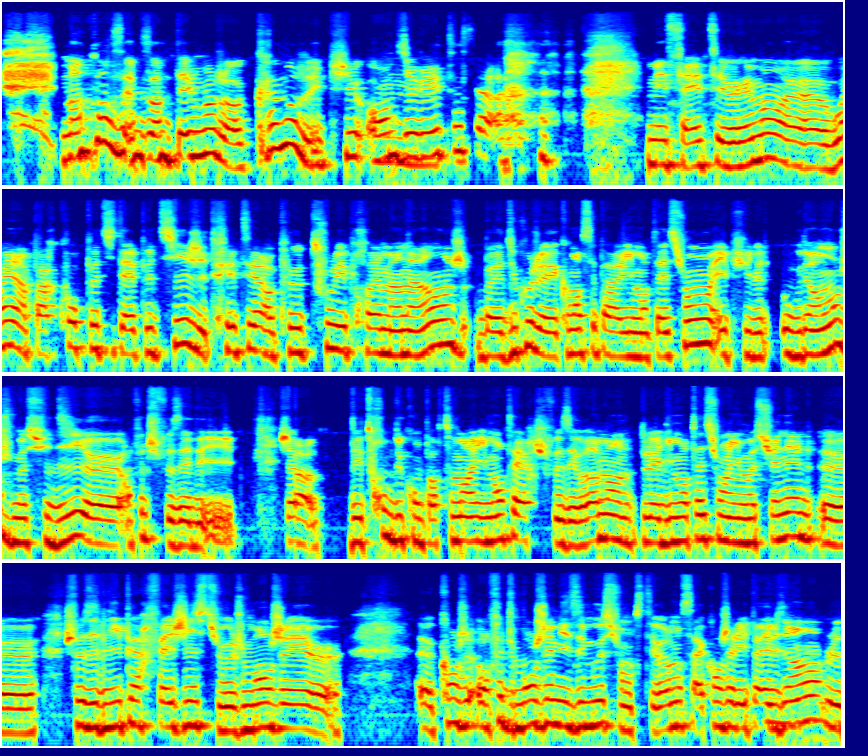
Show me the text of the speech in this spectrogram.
Maintenant, ça me semble tellement genre comment j'ai pu endurer tout ça? Mais ça a été vraiment euh, ouais un parcours petit à petit. J'ai traité un peu tous les problèmes un à un. bah, du coup, j'avais commencé par l'alimentation et puis au bout d'un moment, je me suis dit euh, en fait, je faisais des des troubles du comportement alimentaire. Je faisais vraiment de l'alimentation émotionnelle. Euh, je faisais de l'hyperphagie, tu veux. Je mangeais euh, quand en fait, je mangeais mes émotions. C'était vraiment ça. Quand j'allais pas bien, le,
